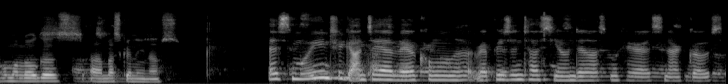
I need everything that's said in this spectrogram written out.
homólogos ah, masculinos? Es muy intrigante ver cómo la representación de las mujeres narcos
